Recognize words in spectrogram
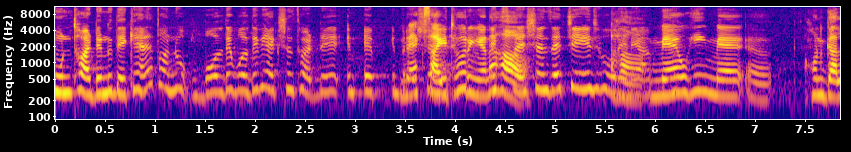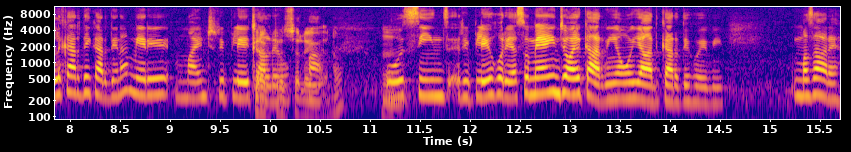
ਹੁਣ ਤੁਹਾਡੇ ਨੂੰ ਦੇਖਿਆ ਨਾ ਤੁਹਾਨੂੰ ਬੋਲਦੇ ਬੋਲਦੇ ਵੀ ਐਕਸ਼ਨ ਤੁਹਾਡੇ ਇੰਪ੍ਰੈਸ਼ਨ ਹੋ ਰਹੀ ਹਾਂ ਨਾ, ਹਾਂ। ਐਕਸਪ੍ਰੈਸ਼ਨਸ ਹੈ ਚੇਂਜ ਹੋ ਰਹੇ ਨੇ ਆਪ। ਮੈਂ ਉਹੀ ਮੈਂ ਹੁਣ ਗੱਲ ਕਰਦੇ ਕਰਦੇ ਨਾ ਮੇਰੇ ਮਾਈਂਡ 'ਚ ਰਿਪਲੇ ਚੱਲ ਰਿਹਾ ਹਾਂ। ਉਹ ਸੀਨਸ ਰਿਪਲੇ ਹੋ ਰਿਹਾ। ਸੋ ਮੈਂ ਇੰਜੋਏ ਕਰ ਰਹੀ ਹਾਂ ਉਹ ਯਾਦ ਕਰਦੇ ਹੋਏ ਵੀ। ਮਜ਼ਾ ਆ ਰਿਹਾ।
